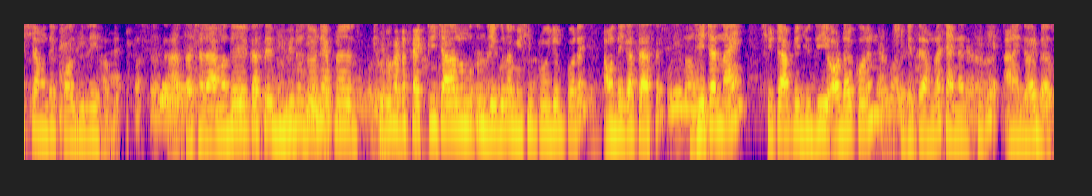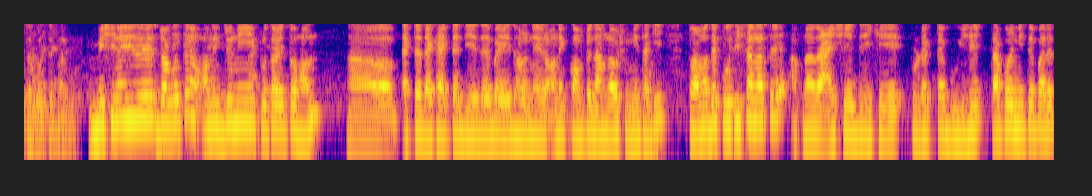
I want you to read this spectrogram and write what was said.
এসে আমাদের কল দিলেই হবে। আর তাছাড়া আমাদের কাছে বিভিন্ন ধরনের আপনার ছোটখাটো ফ্যাক্টরি চালানোর মতন যেগুলো মেশিন প্রয়োজন পড়ে আমাদের কাছে আছে। যেটা নাই সেটা আপনি যদি অর্ডার করেন সেক্ষেত্রে আমরা চায়না থেকে আনাই দেওয়ার ব্যবস্থা করতে পারব। মেশিনারিদের জগতে অনেকজনই প্রতারিত হন। একটা দেখা একটা দিয়ে দেয় বা এই ধরনের অনেক কমপ্লেন আমরাও শুনে থাকি। তো আমাদের প্রতিষ্ঠান আছে, আপনারা আইসে দেখে প্রোডাক্টটা বুঝে তারপরে নিতে পারেন।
